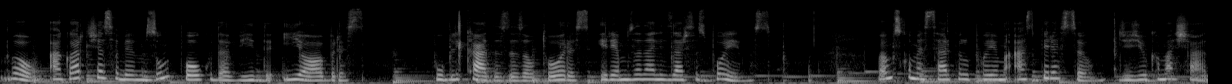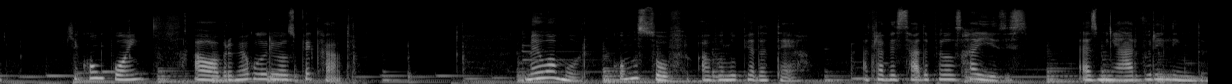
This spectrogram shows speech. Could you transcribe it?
Bom, agora que já sabemos um pouco da vida e obras publicadas das autoras, iremos analisar seus poemas. Vamos começar pelo poema Aspiração, de Gilca Machado, que compõe a obra Meu Glorioso Pecado. Meu amor, como sofro a volúpia da terra, atravessada pelas raízes, és minha árvore linda,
